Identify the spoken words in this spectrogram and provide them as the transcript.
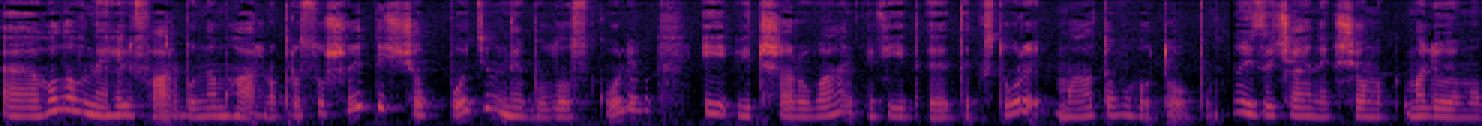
Е, Головне гельфарбу нам гарно просушити, щоб потім не було сколів і відшарувань від е, текстури матового топу. Ну і звичайно, якщо ми малюємо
